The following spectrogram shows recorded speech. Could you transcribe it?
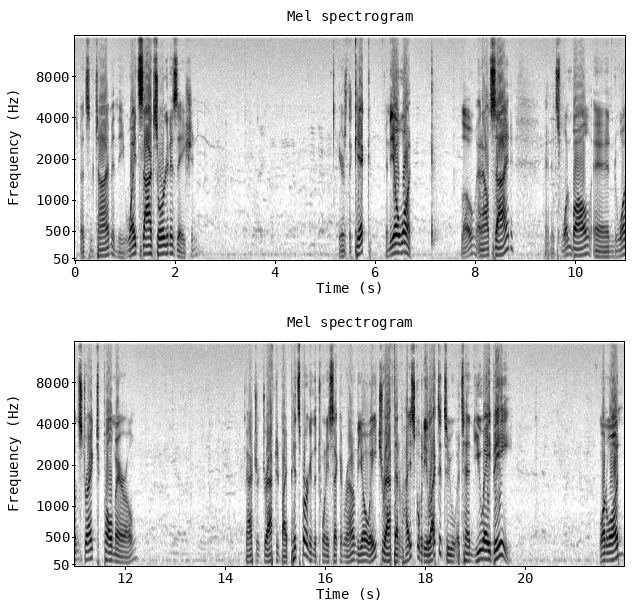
spent some time in the White Sox organization. Here's the kick and the 0 1. Low and outside. And it's one ball and one strike to Palmeiro. Patrick drafted by Pittsburgh in the 22nd round, the 08 draft out of high school, but he elected to attend UAB. 1 1.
